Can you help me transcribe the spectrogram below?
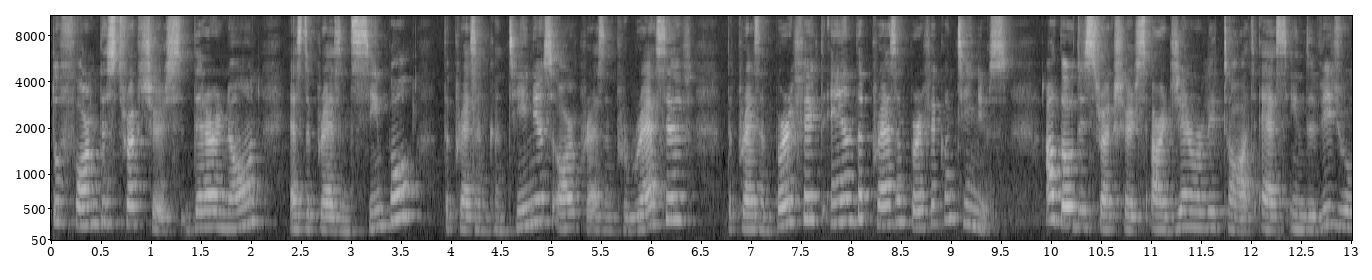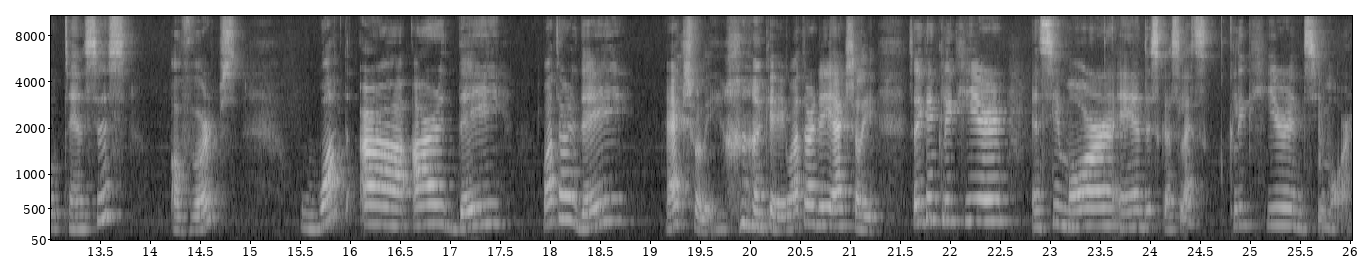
to form the structures that are known as the present simple, the present continuous or present progressive, the present perfect, and the present perfect continuous. Although these structures are generally taught as individual tenses of verbs, what are, are they? What are they actually okay what are they actually so you can click here and see more and discuss let's click here and see more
